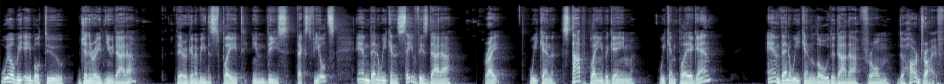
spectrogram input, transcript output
we'll be able to generate new data. They're gonna be displayed in these text fields and then we can save this data, right? We can stop playing the game, we can play again and then we can load the data from the hard drive.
